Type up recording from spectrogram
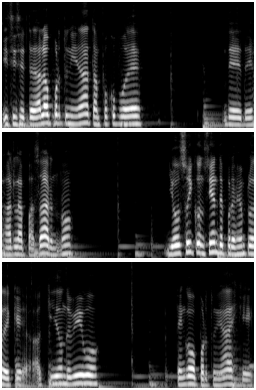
Y si se te da la oportunidad, tampoco puedes de dejarla pasar, ¿no? yo soy consciente, por ejemplo, de que aquí donde vivo tengo oportunidades que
